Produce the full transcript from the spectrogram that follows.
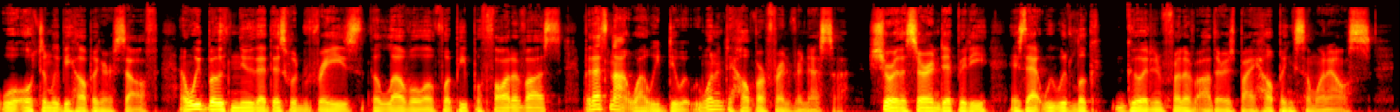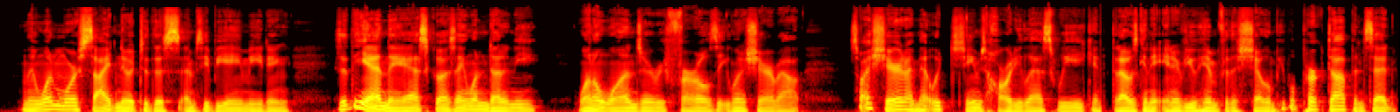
we'll ultimately be helping ourselves. And we both knew that this would raise the level of what people thought of us, but that's not why we do it. We wanted to help our friend Vanessa. Sure, the serendipity is that we would look good in front of others by helping someone else. And then one more side note to this MCBA meeting is at the end they ask, oh, has anyone done any one on ones or referrals that you want to share about. So I shared I met with James Hardy last week and that I was going to interview him for the show. And people perked up and said,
